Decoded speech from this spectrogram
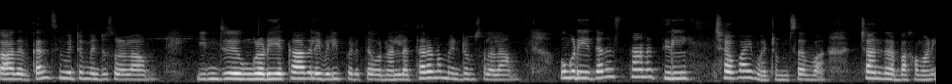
காதல் கண் சிமிட்டும் என்று சொல்லலாம். இன்று உங்களுடைய காதலை வெளிப்படுத்த ஒரு நல்ல தருணம் என்றும் சொல்லலாம். உங்களுடைய தனஸ்தானத்தில் செவ்வாய் மற்றும் செவ்வாய் சந்திர பகவான்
